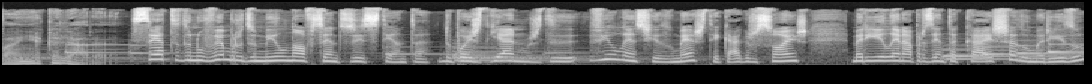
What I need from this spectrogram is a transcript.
vem a calhar. 7 de novembro de 1970. Depois de anos de violência doméstica, agressões, Maria Helena apresenta a queixa do marido.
